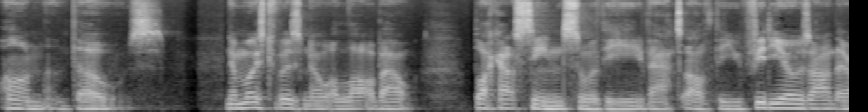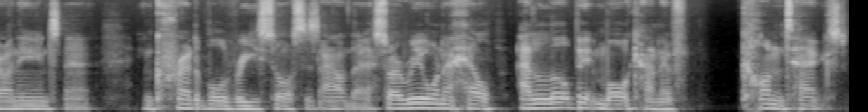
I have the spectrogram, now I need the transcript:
on those. Now, most of us know a lot about blockout scenes, some of the that of the videos out there on the internet, incredible resources out there. So I really want to help add a little bit more kind of context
